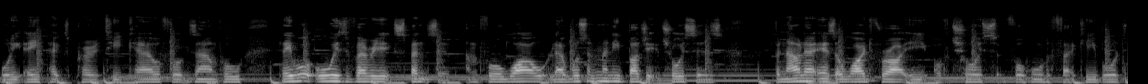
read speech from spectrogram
or the Apex Pro TKL for example, they were always very expensive and for a while there wasn't many budget choices but now there is a wide variety of choice for Hall effect keyboards.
